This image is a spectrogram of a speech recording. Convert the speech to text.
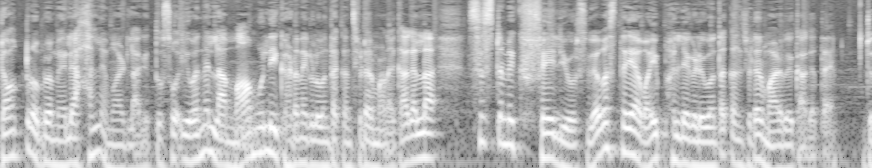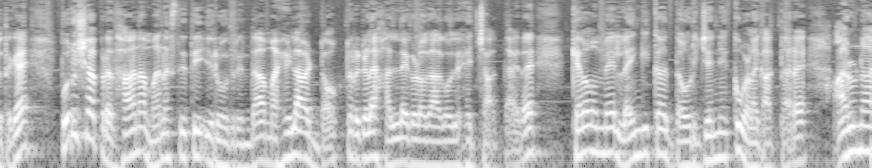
ಡಾಕ್ಟರ್ ಒಬ್ಬರ ಮೇಲೆ ಹಲ್ಲೆ ಮಾಡಲಾಗಿತ್ತು. ಸೊ ಇವನ್ನೆಲ್ಲ ಮಾಮೂಲಿ ಘಟನೆಗಳು ಅಂತ ಕನ್ಸಿಡರ್ ಮಾಡೋಕ್ಕಾಗಲ್ಲ ಸಿಸ್ಟಮಿಕ್ ಫೇಲ್ಯೂರ್ಸ್ ವ್ಯವಸ್ಥೆಯ ವೈಫಲ್ಯಗಳು ಅಂತ ಕನ್ಸಿಡರ್ ಮಾಡಬೇಕಾಗತ್ತೆ. ಜೊತೆಗೆ ಪುರುಷ ಪ್ರಧಾನ ಮನಸ್ಥಿತಿ ಇರೋದ್ರಿಂದ ಮಹಿಳಾ ಡಾಕ್ಟರ್ಗಳೇ ಹಲ್ಲೆಗೊಳಗಾಗೋದು ಹೆಚ್ಚಾಗ್ತಾ ಇದೆ. ಕೆಲವೊಮ್ಮೆ ಲೈಂಗಿಕ ದೌರ್ಜನ್ಯಕ್ಕೂ ಒಳಗಾಗ್ತಾರೆ. ಅರುಣಾ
